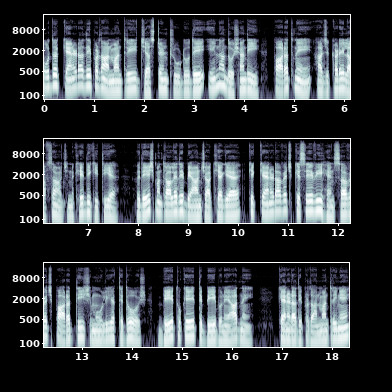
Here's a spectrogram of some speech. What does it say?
ਉਧਰ ਕੈਨੇਡਾ ਦੇ ਪ੍ਰਧਾਨ ਮੰਤਰੀ ਜਸਟਿਨ ਟਰੂਡੋ ਦੇ ਇਹਨਾਂ ਦੋਸ਼ਾਂ ਦੀ ਭਾਰਤ ਨੇ ਅੱਜ ਕੜੇ ਲਫ਼ਜ਼ਾਂ 'ਚ ਨਖੇਦੀ ਕੀਤੀ ਹੈ। ਵਿਦੇਸ਼ ਮੰਤਰਾਲੇ ਦੇ ਬਿਆਨ 'ਚ ਆਖਿਆ ਗਿਆ ਹੈ ਕਿ ਕੈਨੇਡਾ ਵਿੱਚ ਕਿਸੇ ਵੀ ਹਿੰਸਾ ਵਿੱਚ ਭਾਰਤ ਦੀ ਸ਼ਮੂਲੀਅਤ ਤੇ ਦੋਸ਼ ਬੇਤੁਕੇ ਤੇ ਬੇਬੁਨਿਆਦ ਨੇ। ਕੈਨੇਡਾ ਦੇ ਪ੍ਰਧਾਨ ਮੰਤਰੀ ਨੇ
